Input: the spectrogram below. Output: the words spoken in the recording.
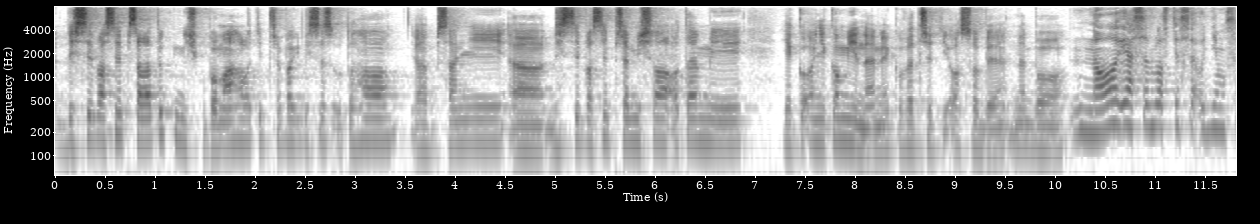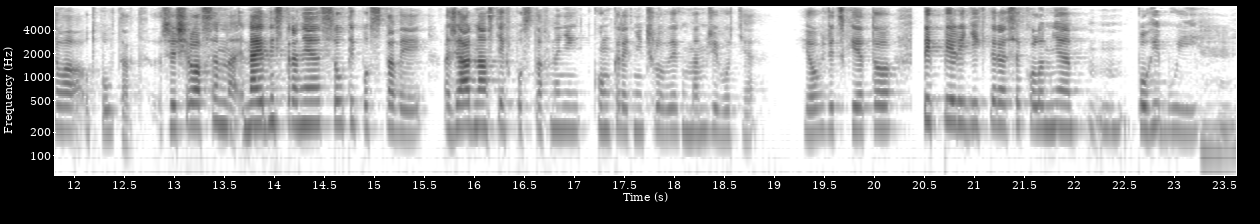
Když jsi vlastně psala tu knížku, pomáhalo ti třeba, když jsi u toho eh, psaní, eh, když jsi vlastně přemýšlela o té my, jako o někom jiném, jako ve třetí osobě, nebo... No, já jsem vlastně se od ní musela odpoutat. Řešila jsem, na, na jedné straně jsou ty postavy a žádná z těch postav není konkrétní člověk v mém životě. Jo, vždycky je to typy lidí, které se kolem mě mm, pohybují. Mm-hmm.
